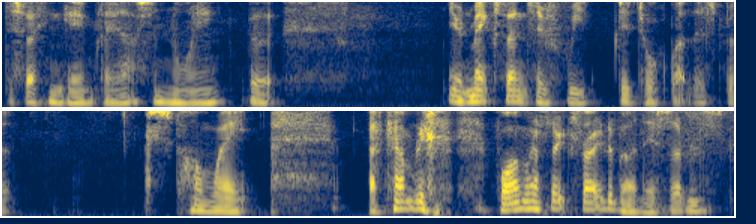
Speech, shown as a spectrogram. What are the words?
The second gameplay, that's annoying, but it would make sense if we did talk about this, but I just can't wait. I can't believe. Why am I so excited about this? I'm just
